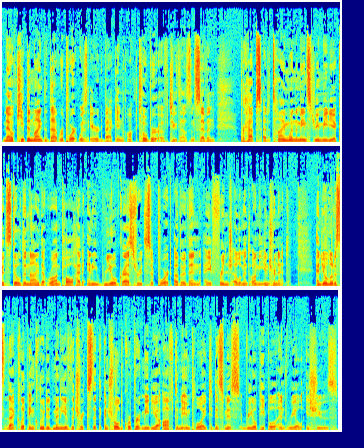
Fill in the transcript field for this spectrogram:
Now, keep in mind that that report was aired back in October of 2007, perhaps at a time when the mainstream media could still deny that Ron Paul had any real grassroots support other than a fringe element on the internet. And you'll notice that that clip included many of the tricks that the controlled corporate media often employ to dismiss real people and real issues.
